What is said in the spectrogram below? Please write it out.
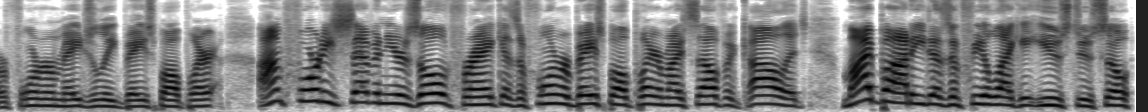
or former Major League Baseball player, I'm 47 years old, Frank, as a former baseball player myself in college. My body doesn't feel like it used to. So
